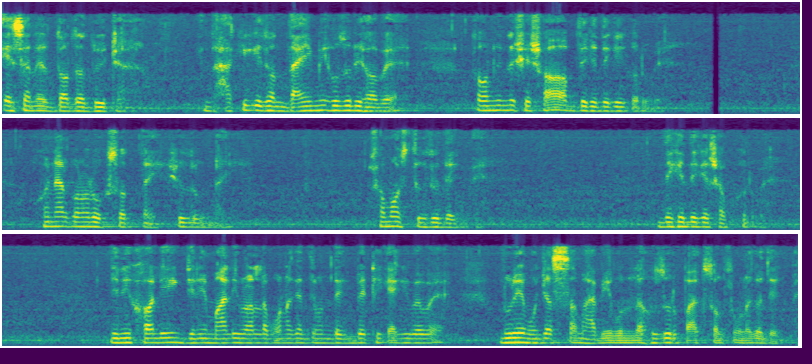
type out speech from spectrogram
এসানের দরজা দুইটা। কিন্তু হাকিকি যখন দাইমি হুজুরি হবে, তখন কিন্তু সে সব দেখে দেখেই করবে। ওখানে আর কোনো রোগসত নাই, সুযোগ নাই। সমস্ত কিছু দেখবে। দেখে দেখে সব করবে। যিনি খলিক, যিনি মালিক, আল্লাহ ওনাকে যেমন দেখবে, ঠিক একইভাবে নূরে মুজাসসাম হাবিবুল্লাহ, হুজুর পাক সলসমুল্লাহকে দেখবে।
